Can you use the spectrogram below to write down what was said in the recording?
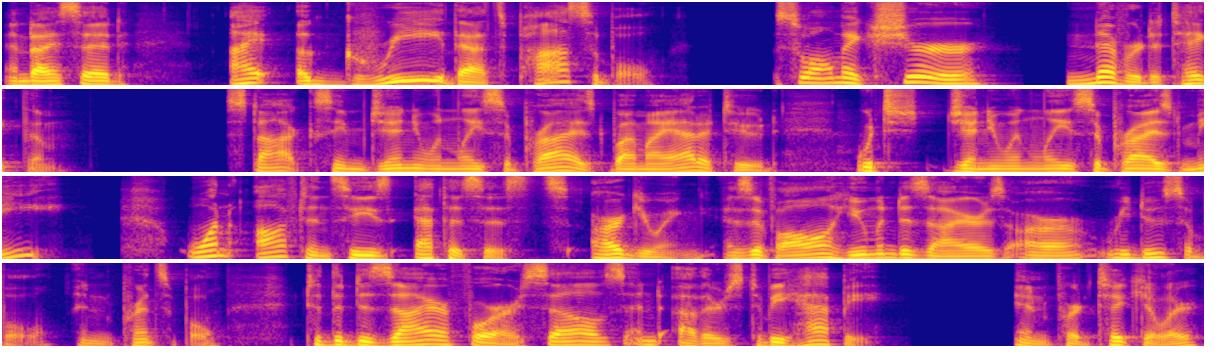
And I said, I agree that's possible, so I'll make sure never to take them. Stock seemed genuinely surprised by my attitude, which genuinely surprised me. One often sees ethicists arguing as if all human desires are reducible, in principle, to the desire for ourselves and others to be happy. In particular,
